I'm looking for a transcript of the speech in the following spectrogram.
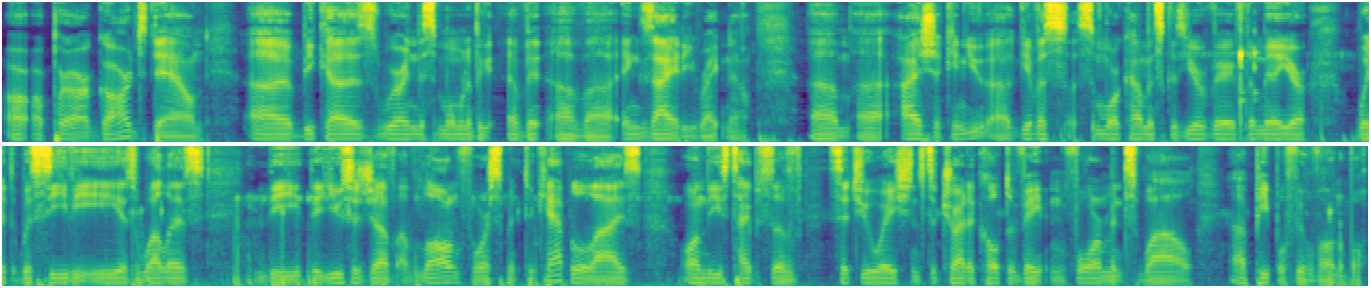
or, or put our guards down uh, because we're in this moment of, of, of uh, anxiety right now. Um, uh, Asha, can you uh, give us some more comments because you're very familiar with, with CVE as well as the the usage of, of law enforcement to capitalize on these types of situations to try to cultivate informants while uh, people feel vulnerable.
